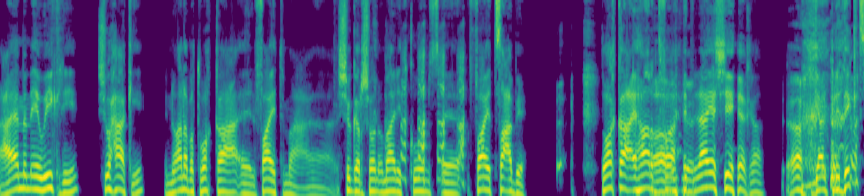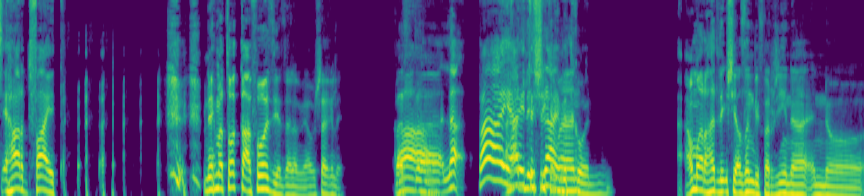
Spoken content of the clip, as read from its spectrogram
على MMA Weekly شو حاكي؟ إنه أنا بتوقع ال fight مع آه، شوجر شون أومالي تكون آه، fight صعبة. توقع hard آه، fight. لا يا شيخ. آه. قال بريدكت هارد فايت منيح ما توقع فوز يا زلمة أو شغلة. بس آه. آه. لا. فهي هاي تشلاي بتكون. عمر هذا الإشي أظن بفرجينا إنه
